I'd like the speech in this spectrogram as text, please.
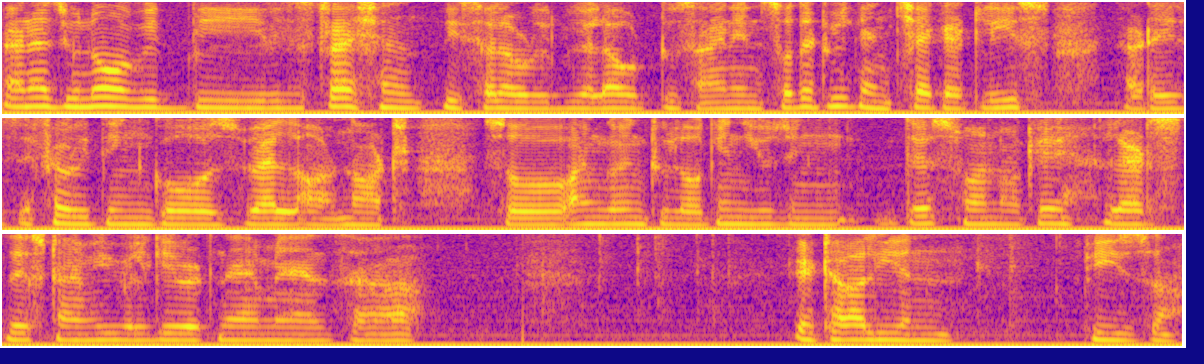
And as you know with the registration the seller will be allowed to sign in so that we can check at least that is if everything goes well or not. So I'm going to log in using this one okay? Let's this time we will give it name as uh, Italian pizza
